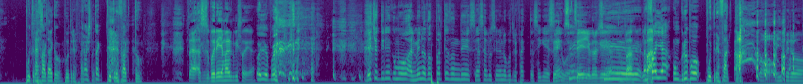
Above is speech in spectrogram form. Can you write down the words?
Putrefacto. Hashtag putrefacto. Hashtag putrefacto. O sea, así se podría llamar el episodio. ¿eh? Oye, pues. De hecho, tiene como al menos dos partes donde se hace alusión a lo putrefacto. Así que sí, Sí, sí. yo creo que sí, va, la va. falla, un grupo putrefacto. Ay, pero.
